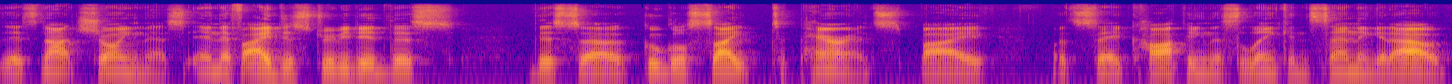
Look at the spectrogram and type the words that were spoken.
It's not showing this. And if I distributed this this uh, Google site to parents by let's say copying this link and sending it out,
